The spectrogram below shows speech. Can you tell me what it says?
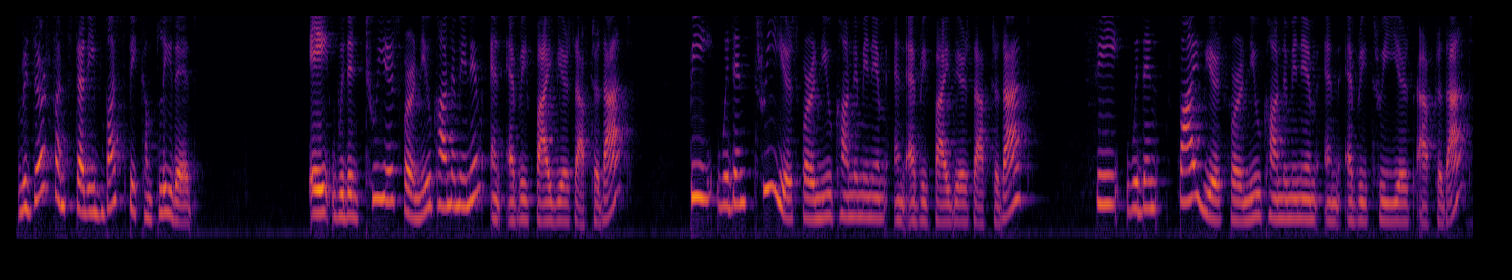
Reserve fund study must be completed a. Within two years for a new condominium and every five years after that. B. Within three years for a new condominium and every five years after that. C. Within five years for a new condominium and every three years after that.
